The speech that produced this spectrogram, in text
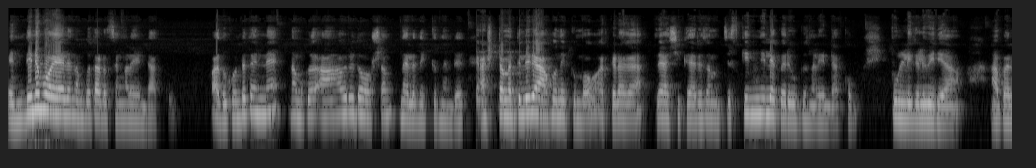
എന്തിനു പോയാലും നമുക്ക് തടസ്സങ്ങളെ ഉണ്ടാക്കും. അതുകൊണ്ട് തന്നെ നമുക്ക് ആ ഒരു ദോഷം നിലനിൽക്കുന്നുണ്ട്. അഷ്ടമത്തിൽ രാഹു നിൽക്കുമ്പോൾ കർക്കിടക രാശിക്കാരെ സംബന്ധിച്ച് സ്കിന്നിലൊക്കെ രോഗങ്ങളെ ഉണ്ടാക്കും. പുള്ളികൾ വരിക ആ പല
